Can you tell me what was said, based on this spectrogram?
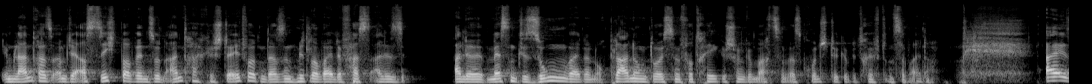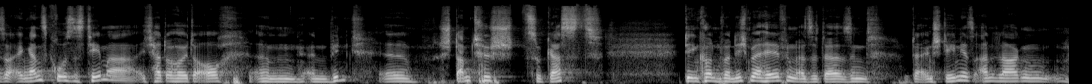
im Landratsamt ja erst sichtbar, wenn so ein Antrag gestellt wird. Und da sind mittlerweile fast alle alle Messen gesungen, weil dann auch Planungen durch sind, Verträge schon gemacht sind, was Grundstücke betrifft und so weiter. Also ein ganz großes Thema. Ich hatte heute auch ähm, einen Windstammtisch äh, zu Gast. Den konnten wir nicht mehr helfen. Also da sind, da entstehen jetzt Anlagen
